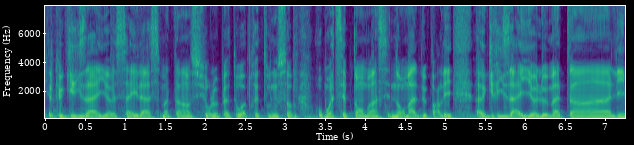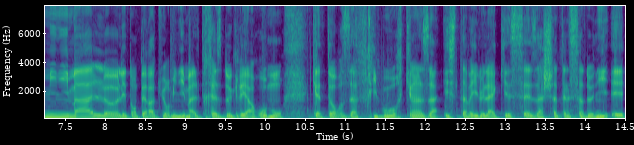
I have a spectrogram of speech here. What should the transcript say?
quelques grisailles euh, ça et là ce matin sur le plateau. Après tout, nous sommes au mois de septembre. Hein. C'est normal de parler euh, grisailles le matin. Les minimales, euh, les températures minimales 13 degrés à Romont, 14 à Fribourg, 15 à Estavayer-le-Lac et 16 à Châtel-Saint-Denis. Et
